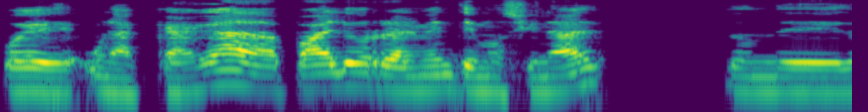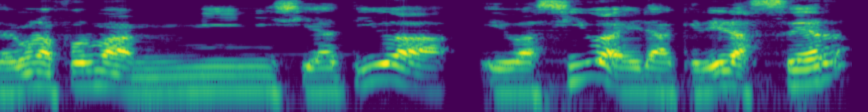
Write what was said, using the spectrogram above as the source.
fue una cagada a palo realmente emocional, donde de alguna forma mi iniciativa evasiva era querer hacer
